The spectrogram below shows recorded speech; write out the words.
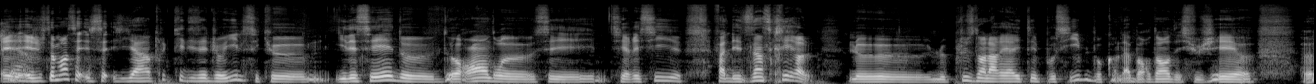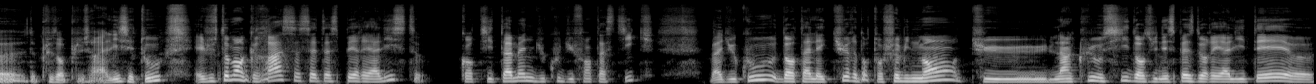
Et, et justement, il y a un truc qui disait Joe Hill, c'est que il essayait de, de rendre euh, ces, ces récits, enfin de les inscrire le, le plus dans la réalité possible, donc en abordant des sujets euh, euh, de plus en plus réalistes et tout. Et justement, grâce à cet aspect réaliste, quand il t'amène du coup du fantastique, bah du coup dans ta lecture et dans ton cheminement, tu l'inclus aussi dans une espèce de réalité, euh,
